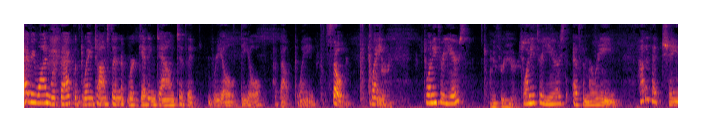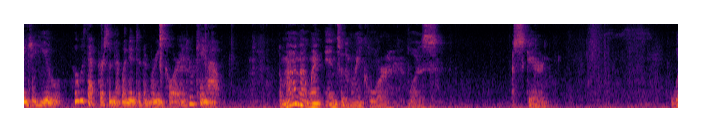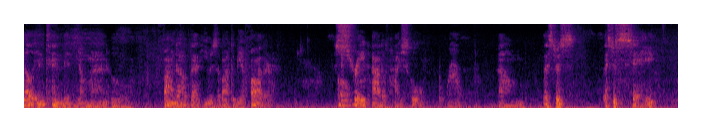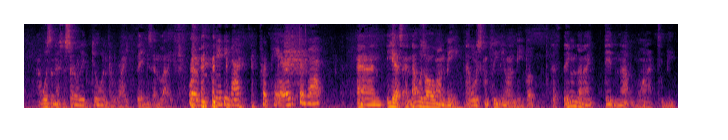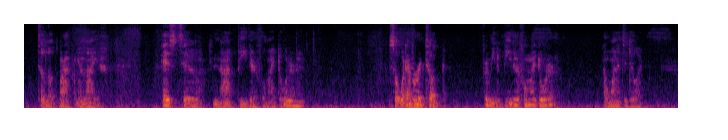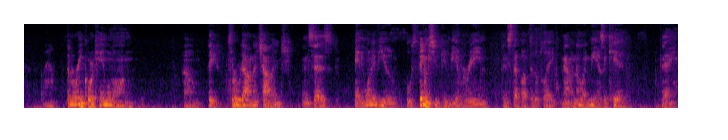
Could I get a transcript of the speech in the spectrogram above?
Hi everyone, we're back with Duane Thompson. We're getting down to the real deal about Duane. So, Duane, Sure. 23 years? 23 years. 23 years as a Marine. How did that change you? Who was that person that went into the Marine Corps and who came out? The man that went into the Marine Corps was a scared, well intended young man who found out that he was about to be a father Oh. straight out of high school. Wow. Um, let's just let's just say I wasn't necessarily doing the right things in life. Or maybe not prepared for that? And yes, and that was all on me. That was completely on me. But the thing that I did not want to be to look back in life is to not be there for my daughter. So whatever it took for me to be there for my daughter, I wanted to do it. Wow. The Marine Corps came along. Um, they threw down a challenge and says, any one of you who thinks you can be a Marine, then step up to the plate. Now, knowing me as a kid, hey,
